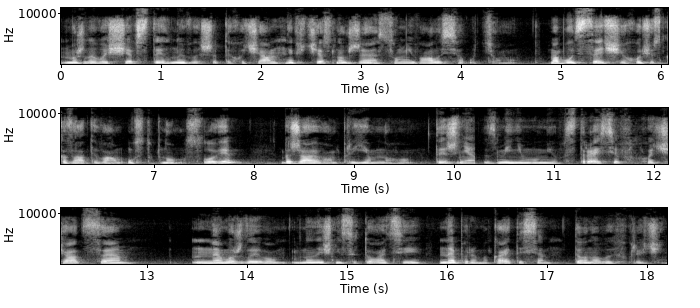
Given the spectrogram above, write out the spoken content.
Можливо, ще встигну й вишити, хоча, якщо чесно, вже сумнівалася у цьому. Мабуть, все ще хочу сказати вам у вступному слові. Бажаю вам приємного тижня з мінімумів стресів, хоча це неможливо в нинішній ситуації. Не перемикайтеся до нових включень.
